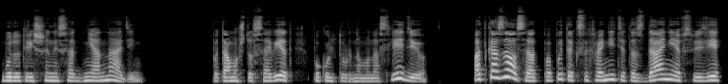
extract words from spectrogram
будут решены со дня на день, потому что Совет по культурному наследию отказался от попыток сохранить это здание в связи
